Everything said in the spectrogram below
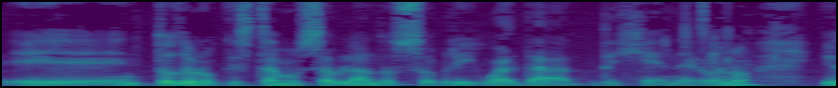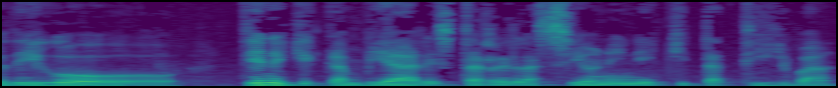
eh, en todo lo que estamos hablando sobre igualdad de género no yo digo tiene que cambiar esta relación inequitativa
